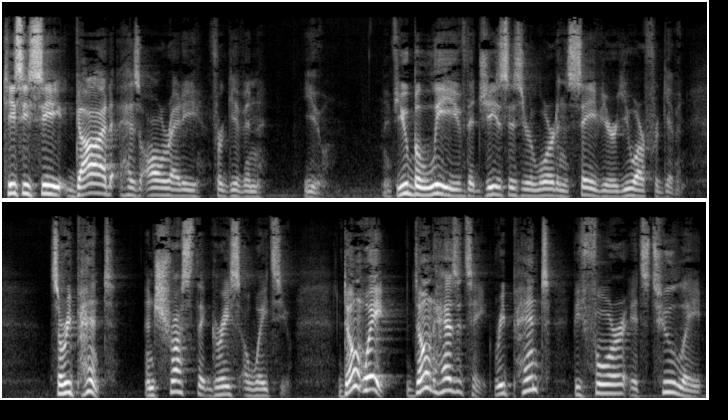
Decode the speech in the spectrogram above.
TCC, God has already forgiven you. If you believe that Jesus is your Lord and Savior, you are forgiven. So repent and trust that grace awaits you. Don't wait. Don't hesitate. Repent before it's too late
